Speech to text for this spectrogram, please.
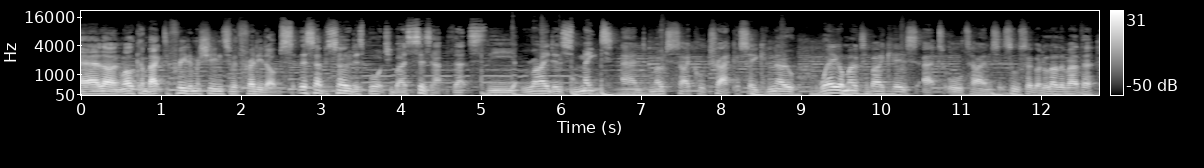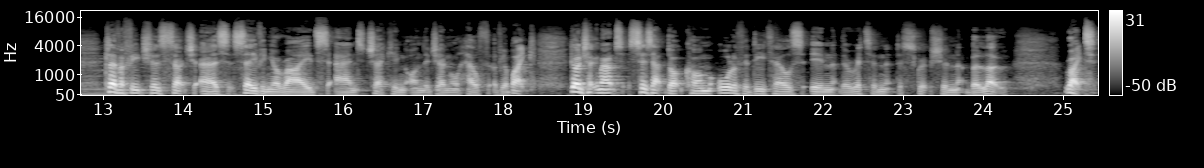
Hello and welcome back to Freedom Machines with Freddie Dobbs. This episode is brought to you by SysApp. That's the rider's mate and motorcycle tracker so you can know where your motorbike is at all times. It's also got a lot of other clever features such as saving your rides and checking on the general health of your bike. Go and check them out, sysapp.com, all of the details in the written description below. Right,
